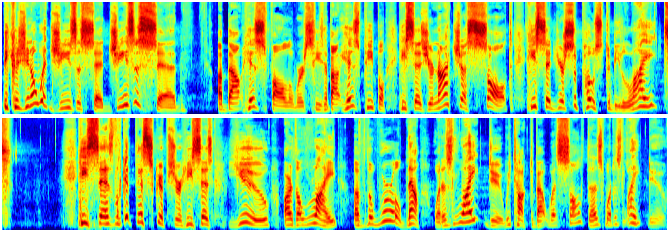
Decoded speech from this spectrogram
Because you know what Jesus said? Jesus said about his followers, he's about his people, he says, You're not just salt, he said, You're supposed to be light. He says, look at this scripture. He says, You are the light of the world. Now, what does light do? We talked about what salt does. What does light do?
